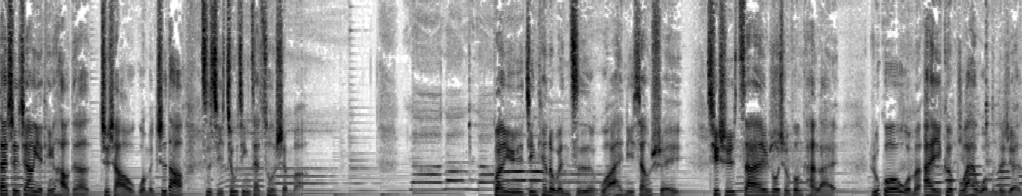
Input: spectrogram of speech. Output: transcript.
但是这样也挺好的，至少我们知道自己究竟在做什么。关于今天的文字，我爱你像谁？其实，在洛成风看来，如果我们爱一个不爱我们的人。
